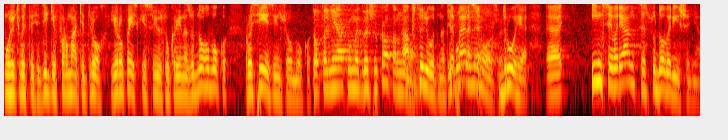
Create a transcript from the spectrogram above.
можуть вестися тільки в форматі трьох: Європейський Союз, Україна з одного боку, Росія з іншого боку. Тобто ніякого Медведчука там немає? Абсолютно, І це бути перше. не може. Друге, е, інший варіант це судове рішення.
